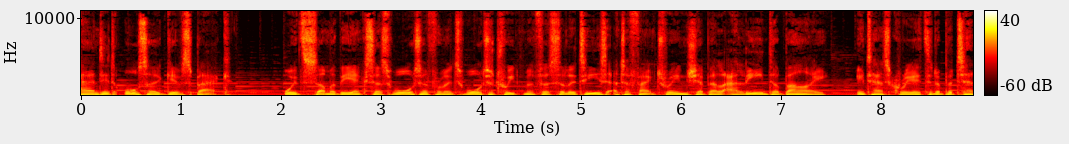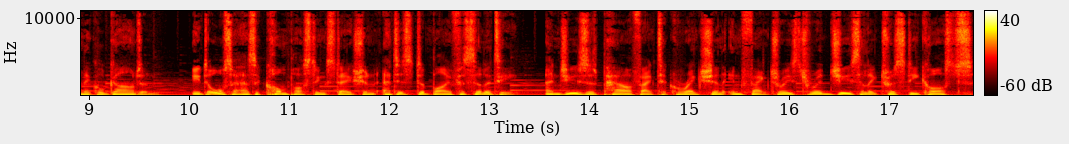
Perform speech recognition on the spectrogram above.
and it also gives back. With some of the excess water from its water treatment facilities at a factory in Jebel Ali, Dubai, it has created a botanical garden. It also has a composting station at its Dubai facility and uses power factor correction in factories to reduce electricity costs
